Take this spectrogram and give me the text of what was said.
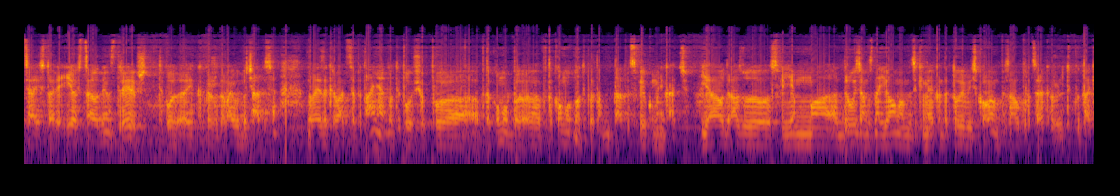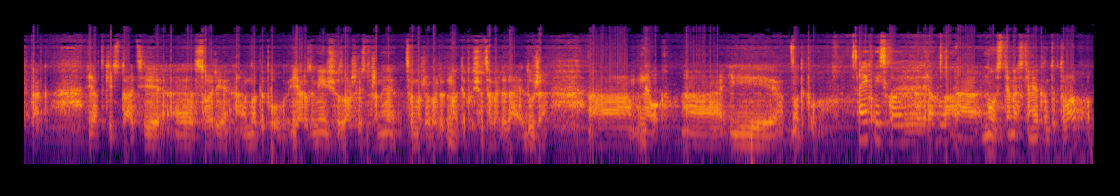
ця історія. І ось це один з тригерів, що, типу, я кажу, давай вибачатися, давай закривати це питання, ну, типу, щоб е, в такому в такому, ну, типу, там дати свою комунікацію. Я одразу своїм е, друзям, знайомим, з ким я контактую військовим, писав про це, кажу, типу, так і так. Я в такій ситуації, е, сорі, е, ну, типу, я розумію, що з вашої сторони це може ну, типу, що це виглядає дуже е, не ок. Е, і, ну, типу, А як військові відреагували? Е, Ну, з тими, з ким я контактував,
